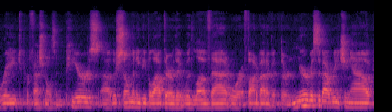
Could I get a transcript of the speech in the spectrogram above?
great professionals and peers. Uh, there's so many people out there that would love that or have thought about it, but they're nervous about reaching out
